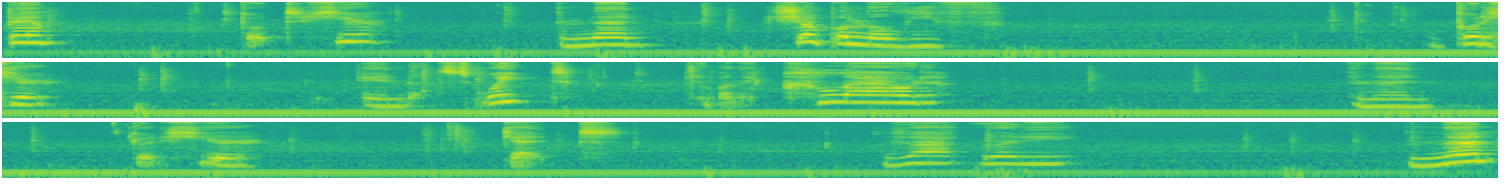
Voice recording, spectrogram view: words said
Bam. Go to here. And then jump on the leaf. Go to here. And let's wait. Jump on the cloud. And then go to here. Get that ready. And then,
